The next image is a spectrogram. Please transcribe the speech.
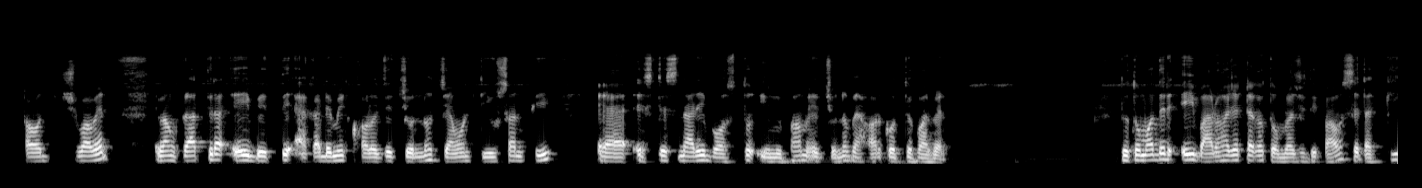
সহজ পাবেন এবং প্রার্থীরা এই ব্যক্তি একাডেমিক খরচের জন্য যেমন টিউশন ফি স্টেশনারি বস্ত্র ইউনিফর্ম এর জন্য ব্যবহার করতে পারবেন। তো তোমাদের এই বারো হাজার টাকা তোমরা যদি পাও, সেটা কি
